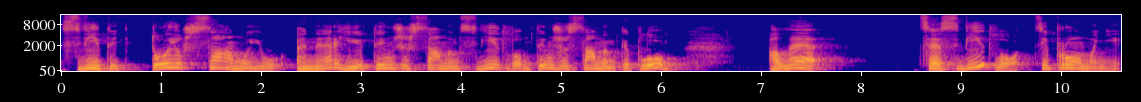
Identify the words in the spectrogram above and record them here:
світить тою ж самою енергією, тим же ж самим світлом, тим же ж самим теплом. Але це світло, ці промені,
